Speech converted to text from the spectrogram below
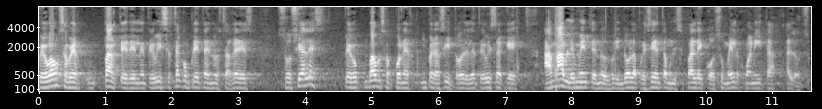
pero vamos a ver parte de la entrevista, está completa en nuestras redes sociales, pero vamos a poner un pedacito de la entrevista que amablemente nos brindó la presidenta municipal de Cozumel, Juanita Alonso.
